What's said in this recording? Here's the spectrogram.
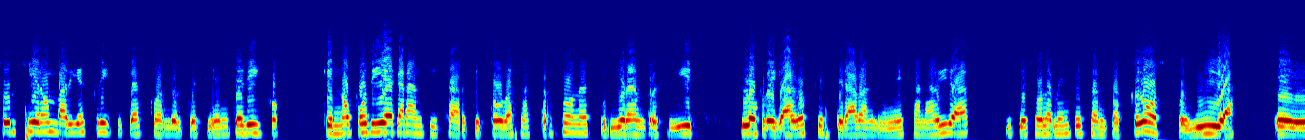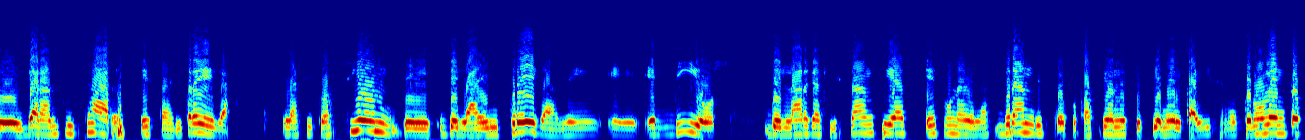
surgieron varias críticas cuando el presidente dijo que no podía garantizar que todas las personas pudieran recibir los regalos que esperaban en esta Navidad y que solamente Santa Claus podía eh, garantizar esta entrega. La situación de, de la entrega de eh, envíos de largas distancias es una de las grandes preocupaciones que tiene el país en este momento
